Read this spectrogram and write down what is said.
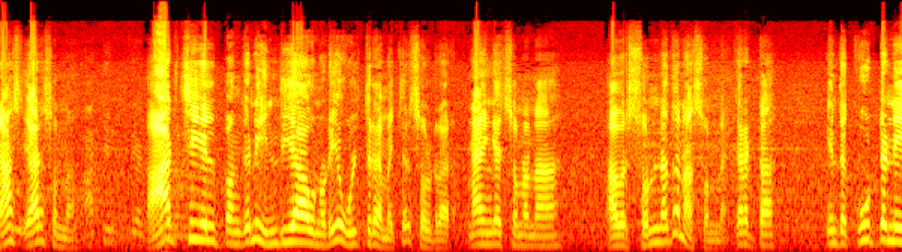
நான் யார் சொன்னா? ஆட்சியில் பங்குன்னு இந்தியாவுடைய உள்துறை அமைச்சர் சொல்கிறார் நான் எங்கே சொன்னேன்னா அவர் சொன்னதை நான் சொன்னேன். கரெக்டாக இந்த கூட்டணி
